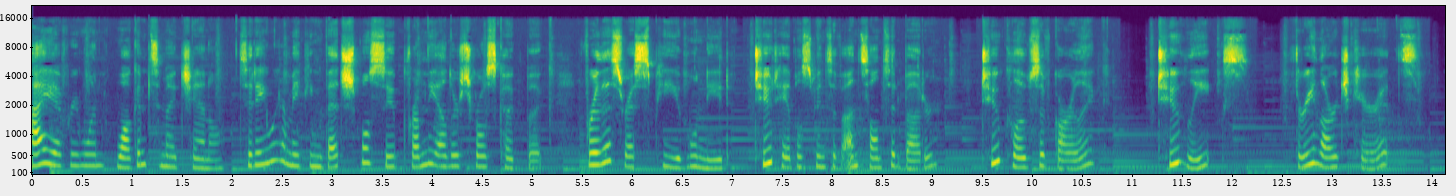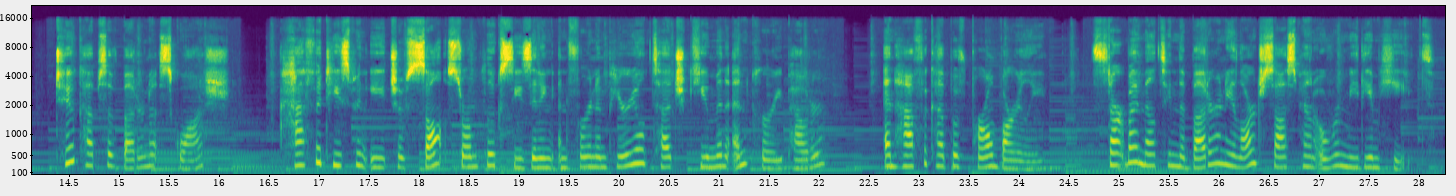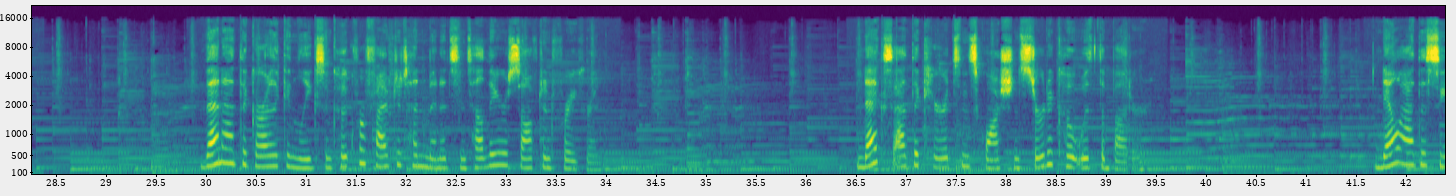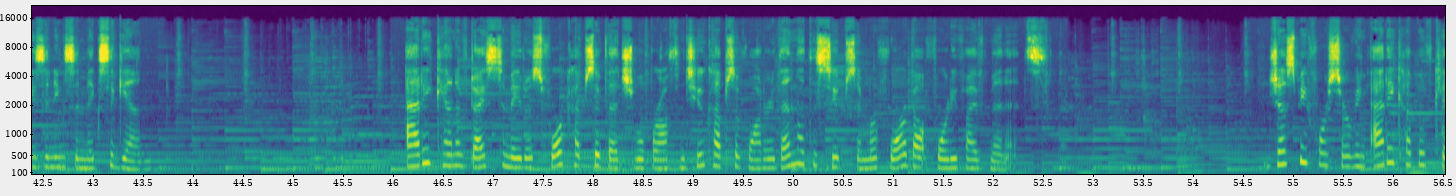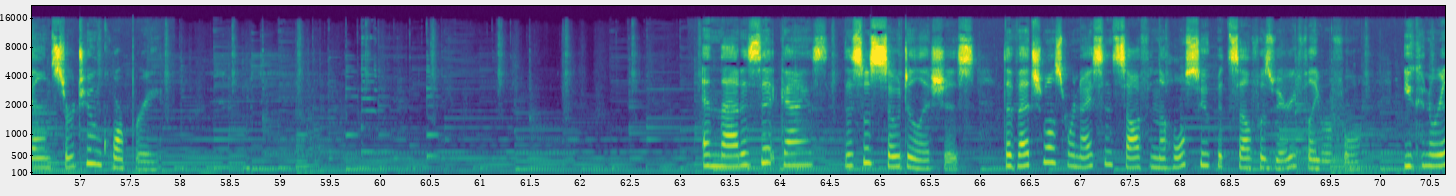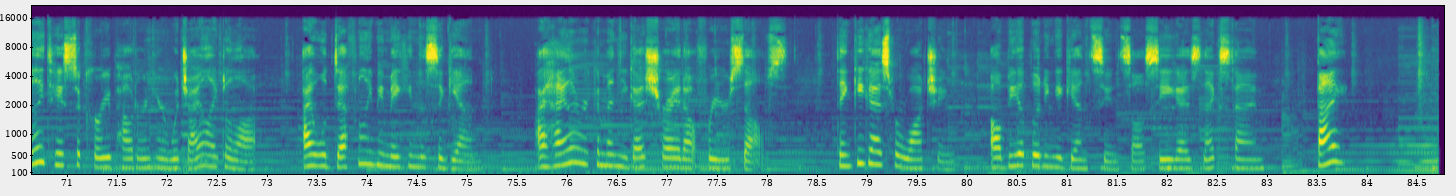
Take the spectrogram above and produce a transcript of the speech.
Hi everyone, welcome to my channel. Today we are making vegetable soup from the Elder Scrolls cookbook. For this recipe you will need 2 tablespoons of unsalted butter, 2 cloves of garlic, 2 leeks, 3 large carrots, 2 cups of butternut squash, half a teaspoon each of salt, stormcloak seasoning, and for an imperial touch cumin and curry powder, and half a cup of pearl barley. Start by melting the butter in a large saucepan over medium heat. Then add the garlic and leeks and cook for 5 to 10 minutes until they are soft and fragrant. Next, add the carrots and squash and stir to coat with the butter. Now add the seasonings and mix again. Add a can of diced tomatoes, 4 cups of vegetable broth, and 2 cups of water, then let the soup simmer for about 45 minutes. Just before serving, add a cup of kale and stir to incorporate. And that is it, guys. This was so delicious. The vegetables were nice and soft, and the whole soup itself was very flavorful. You can really taste the curry powder in here, which I liked a lot. I will definitely be making this again. I highly recommend you guys try it out for yourselves. Thank you guys for watching. I'll be uploading again soon, so I'll see you guys next time. Bye!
